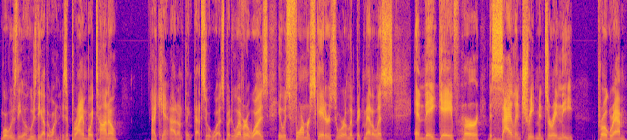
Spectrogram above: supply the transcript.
What was the who's the other one? Is it Brian Boitano? I can't I don't think that's who it was. But whoever it was, it was former skaters who were Olympic medalists and they gave her the silent treatment during the program.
